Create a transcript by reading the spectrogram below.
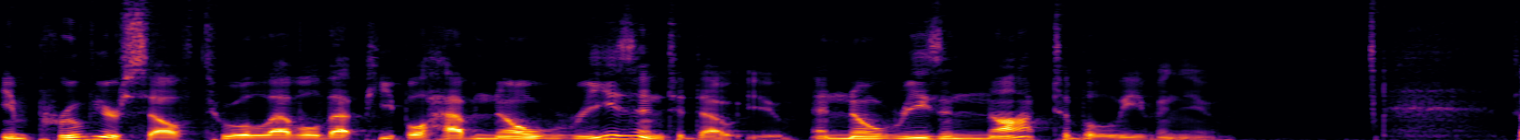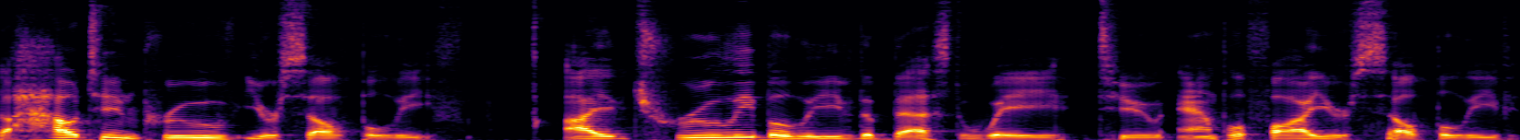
Improve yourself to a level that people have no reason to doubt you and no reason not to believe in you. So, how to improve your self belief? I truly believe the best way to amplify your self belief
